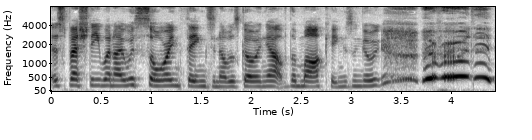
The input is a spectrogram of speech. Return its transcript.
especially when I was sawing things and I was going out of the markings and going, I ruined it,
